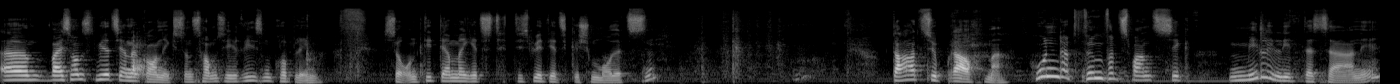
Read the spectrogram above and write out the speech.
ähm, weil sonst wird es ja noch gar nichts. Sonst haben sie ein Riesenproblem. So, und die werden wir jetzt, das wird jetzt geschmolzen. Dazu braucht man 125 Milliliter Sahne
